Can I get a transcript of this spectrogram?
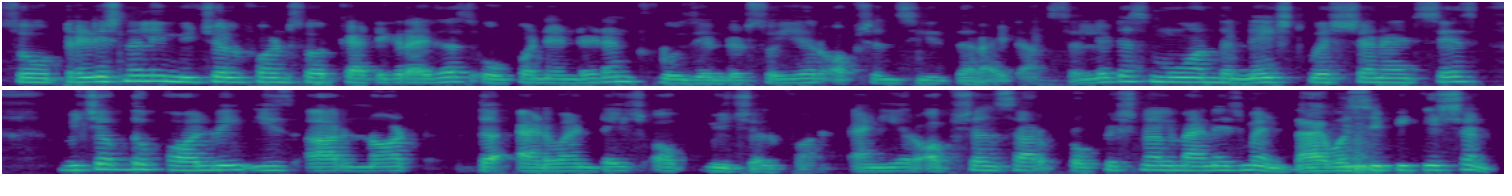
So traditionally mutual funds are categorized as open-ended and closed-ended. So here option c is the right answer. Let us move on. The next question and says which of the following is are not the advantage of mutual fund? And here options are professional management diversification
